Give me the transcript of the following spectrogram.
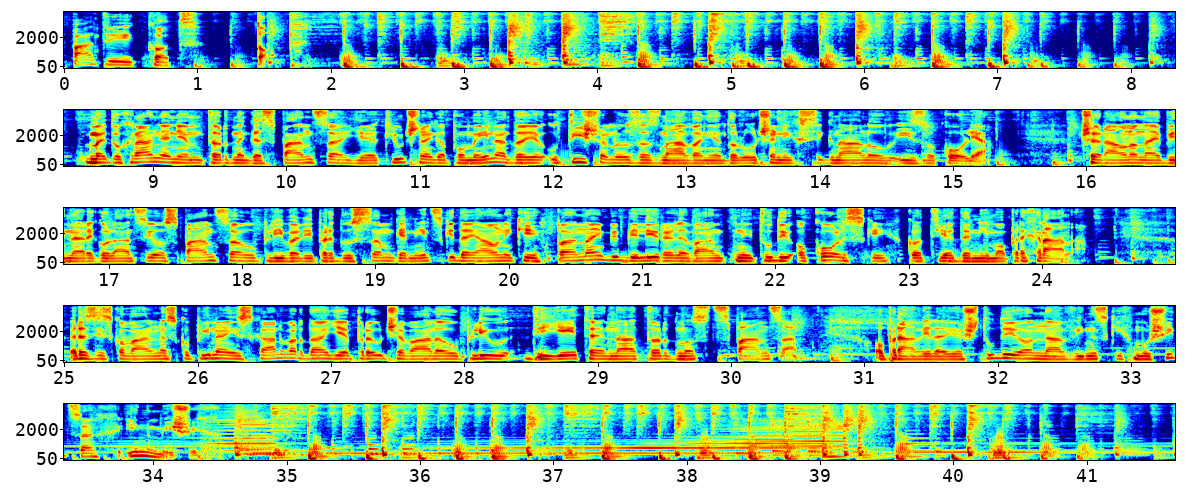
spati kot top. Med ohranjanjem trdnega spanca je ključnega pomena, da je utišano zaznavanje določenih signalov iz okolja. Če ravno naj bi na regulacijo spanca vplivali predvsem genetski dejavniki, pa naj bi bili relevantni tudi okoljski, kot je denimo prehrana. Raziskovalna skupina iz Harvarda je preučevala vpliv diete na trdnost spanca. Opravila je študijo na vinskih mušicah in miših.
